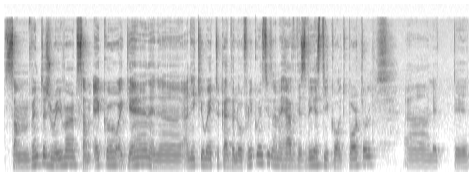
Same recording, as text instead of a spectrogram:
some vintage reverb, some echo again, and uh, an EQ8 to cut the low frequencies, and I have this VST called Portal. Uh, let it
